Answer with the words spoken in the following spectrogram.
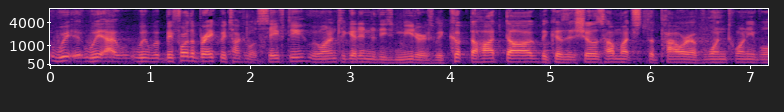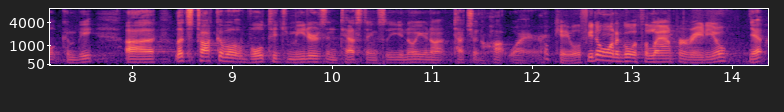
we, we, uh, we, before the break, we talked about safety. We wanted to get into these meters. We cooked the hot dog because it shows how much the power of 120 volt can be. Uh, let's talk about voltage meters and testing so you know you're not touching a hot wire. Okay, well, if you don't want to go with the lamp or radio, yep.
